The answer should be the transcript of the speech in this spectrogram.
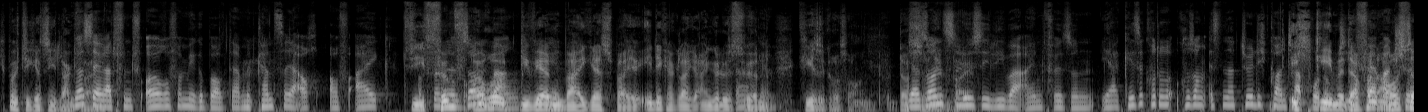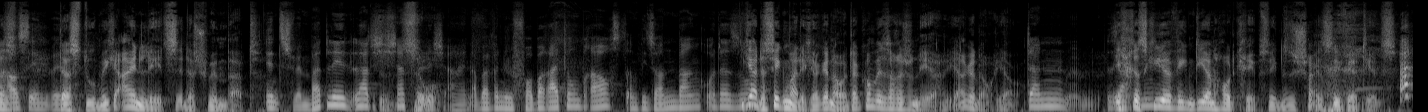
Ich möchte dich jetzt nicht du hast langweilen. ja gerade 5 Euro von mir geborgt. Damit kannst du ja auch auf Ike. die auf so eine 5 Euro, die werden gehen. bei, jetzt bei Edeka gleich eingelöst für einen Käsecroissant. Ja, so sonst löse ich lieber ein für so ein. Ja, Käsecroissant ist natürlich Ich kontraproduktiv, gehe mir davon wenn man aus, dass, dass du mich einlädst in das Schwimmbad. Ins Schwimmbad lade ich dich So. natürlich ein. Aber wenn du eine Vorbereitung brauchst, irgendwie Sonnenbank oder so, Ja, deswegen meine ich, ja genau, da kommen wir der Sache schon näher. Ja, genau, ja. dann äh, Ich riskiere wegen dir einen Hautkrebs, wegen dieses scheiß Seepferdchens.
